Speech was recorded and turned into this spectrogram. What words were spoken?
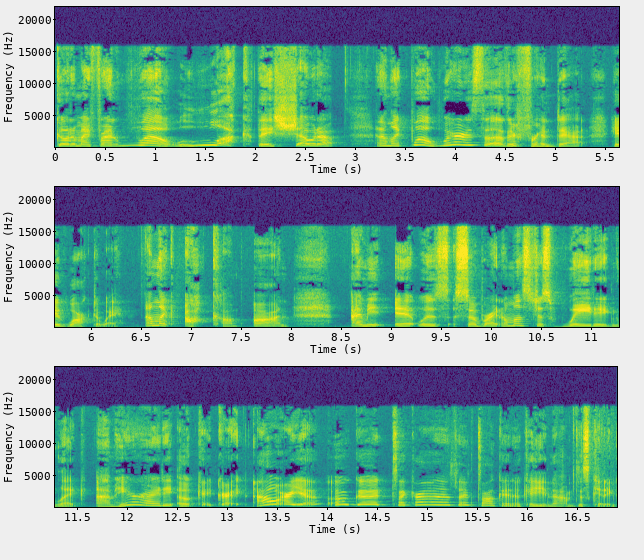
go to my friend, whoa, look, they showed up. And I'm like, whoa, where is the other friend at? He had walked away. I'm like, oh, come on. I mean, it was so bright, almost just waiting, like, I'm here, Heidi. Okay, great. How are you? Oh, good. It's like, oh, it's, it's all good. Okay, you know, I'm just kidding.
